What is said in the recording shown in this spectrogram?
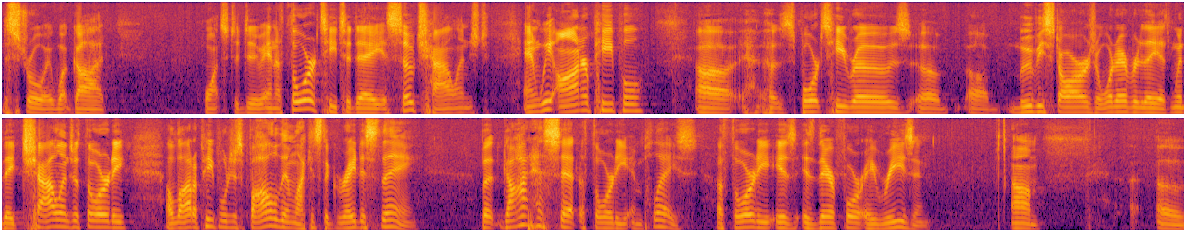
destroy what God wants to do. And authority today is so challenged, and we honor people uh, sports heroes, uh, uh, movie stars, or whatever it is, when they challenge authority, a lot of people just follow them like it's the greatest thing. But God has set authority in place. Authority is, is there for a reason. Um, uh,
